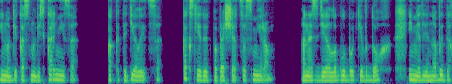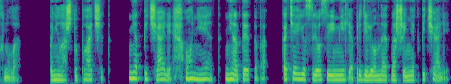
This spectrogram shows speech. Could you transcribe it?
и ноги коснулись карниза. Как это делается? Как следует попрощаться с миром? Она сделала глубокий вдох и медленно выдохнула. Поняла, что плачет. Не от печали, о нет, не от этого хотя ее слезы имели определенное отношение к печали.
